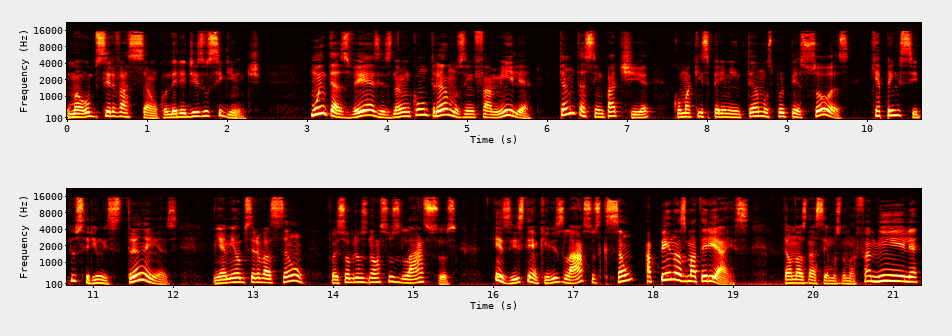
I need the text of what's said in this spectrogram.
uma observação, quando ele diz o seguinte: Muitas vezes não encontramos em família tanta simpatia como a que experimentamos por pessoas que a princípio seriam estranhas. E a minha observação foi sobre os nossos laços. Existem aqueles laços que são apenas materiais, então nós nascemos numa família,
